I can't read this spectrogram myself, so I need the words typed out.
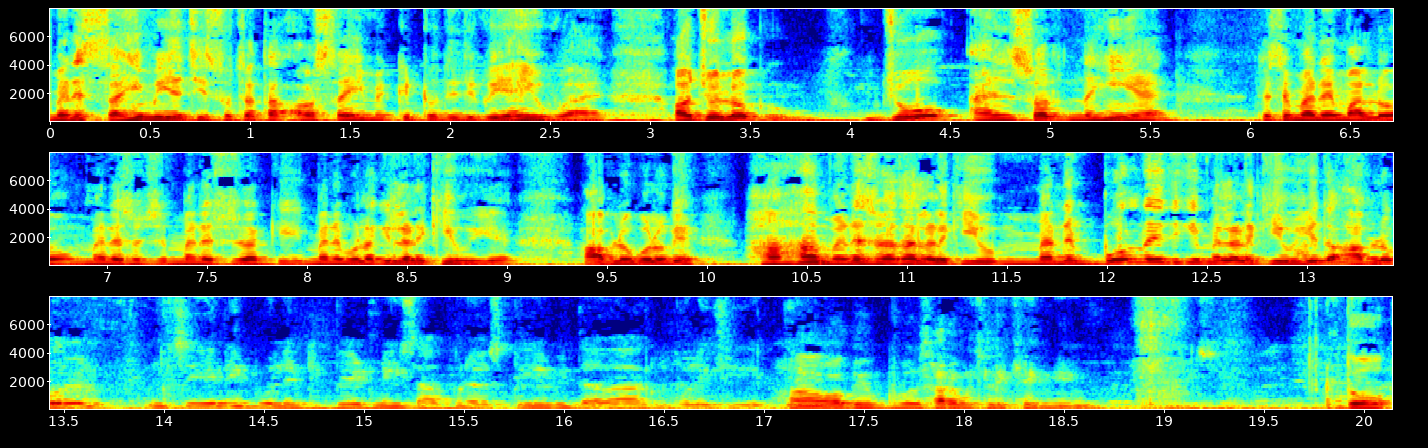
मैंने सही में ये चीज़ सोचा था और सही में किट्टू दीदी को यही हुआ है। और जो लोग जो आंसर नहीं है जैसे मैंने मान लो मैंने सोचा मैंने सोचा कि मैंने बोला कि लड़की हुई है। आप लोग बोलोगे हाँ हाँ मैंने सोचा था लड़की मैंने बोल रही थी कि मैं लड़की हुई है तो आप लोग उनसे ये नहीं बोले कि पेट नहीं साफ़ हो रहा है उसके लिए भी दवा बोली थी। हाँ अभी सारा कुछ लिखेंगे। तो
